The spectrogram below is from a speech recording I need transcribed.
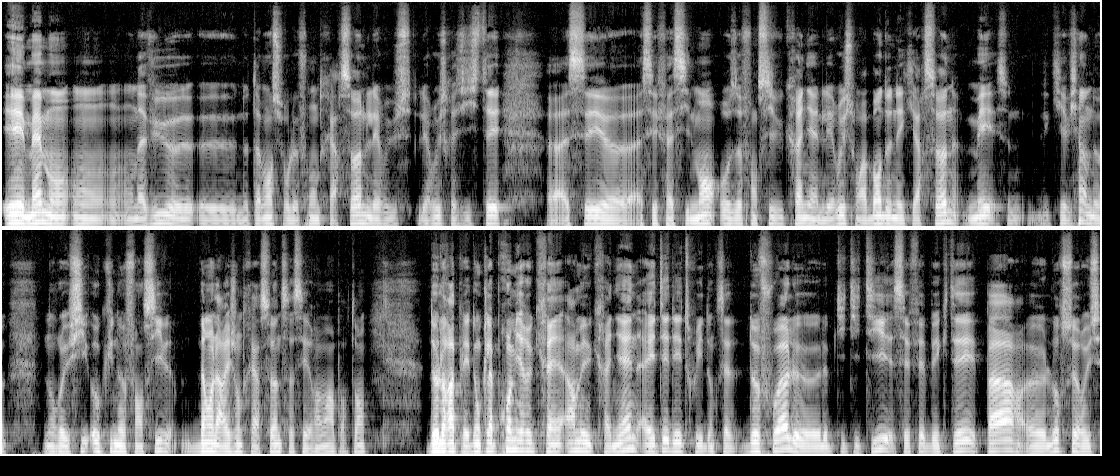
Et même, on, a vu, notamment sur le front de Kherson, les Russes, les Russes résister assez, facilement aux offensives ukrainiennes. Les Russes ont abandonné Kherson, mais les Kieviens n'ont réussi aucune offensive dans la région de Kherson. Ça, c'est vraiment important de le rappeler. Donc la première armée ukrainienne a été détruite. Donc deux fois, le, petit Titi s'est fait becter par l'ours russe.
